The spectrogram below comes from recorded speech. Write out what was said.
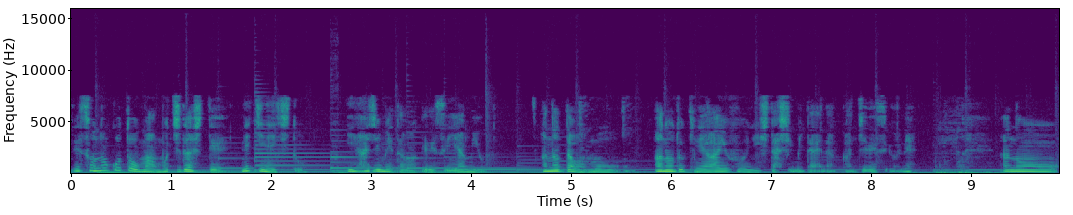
で、そのことをまあ持ち出して、ネチネチと言い始めたわけです、嫌味を。あなたはもう、あの時にああいう風にしたし、みたいな感じですよね。あの、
